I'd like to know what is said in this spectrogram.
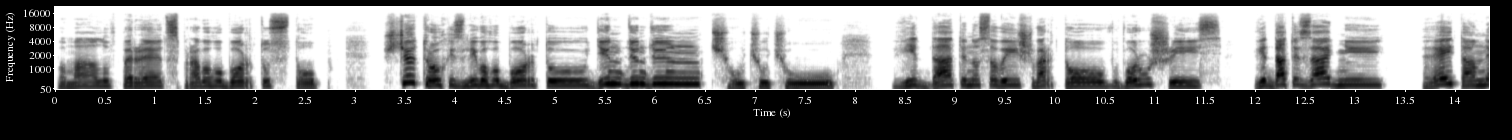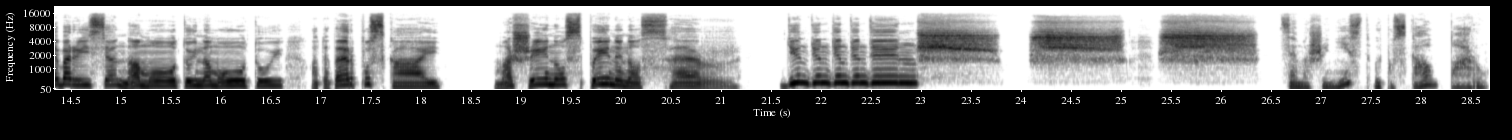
Помалу вперед, з правого борту, стоп. Ще трохи з лівого борту. Дін-дін-дін, чу-чу-чу. Віддати носовий швартов, ворушись, віддати задній. Гей, там не барися, намотуй, намотуй, а тепер пускай. Машину спинено, сер. Дін-дін-дін-дін-дін. Шш, шш, шш. Це машиніст випускав пару.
